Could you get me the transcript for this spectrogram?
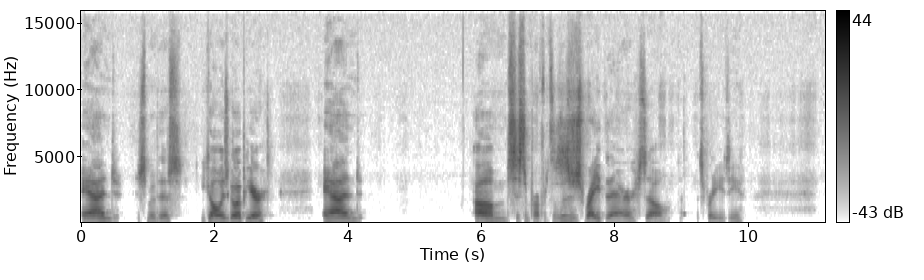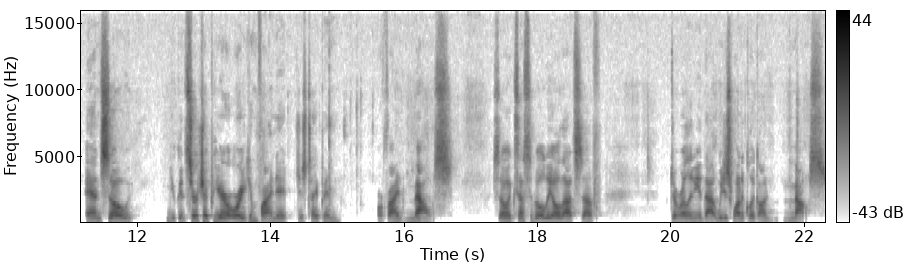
and just move this. You can always go up here and um, system preferences is just right there, so it's pretty easy. And so you can search up here or you can find it, just type in or find mouse. So accessibility, all that stuff. Don't really need that. We just want to click on mouse.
